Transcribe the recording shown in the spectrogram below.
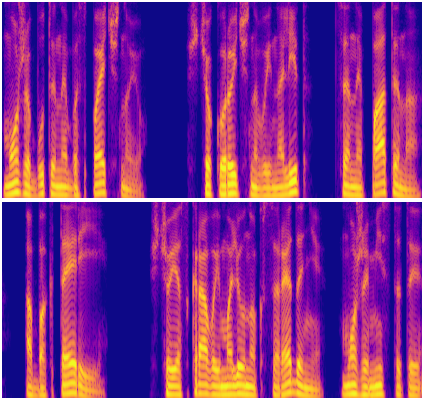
може бути небезпечною, що коричневий наліт це не патина, а бактерії, що яскравий малюнок всередині може містити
